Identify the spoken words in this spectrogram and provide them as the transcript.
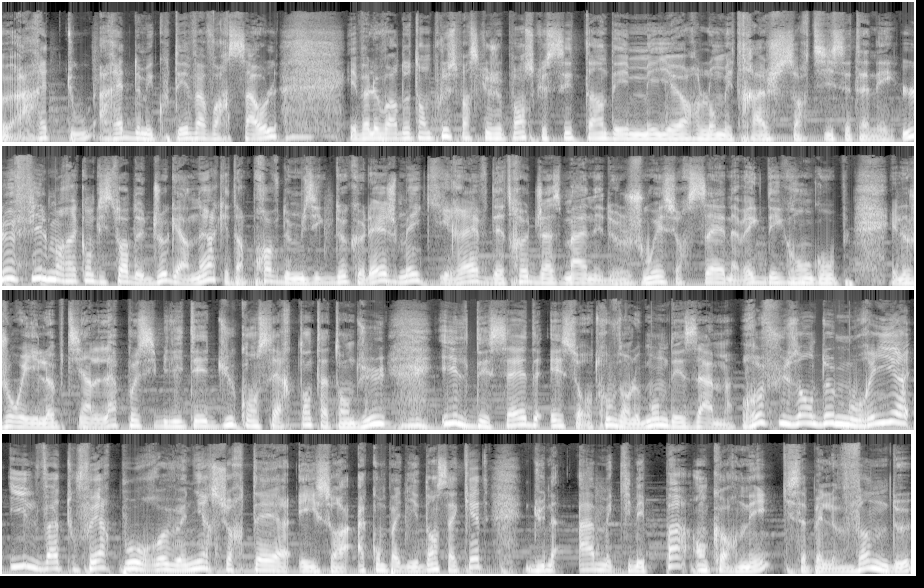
euh, arrête tout, arrête de m'écouter, va voir Saul et va le voir d'autant plus parce que je pense que c'est un des meilleurs longs métrages sortis cette année. Le film raconte l'histoire de Joe Garner qui est un prof de musique de collège mais qui rêve d'être jazzman et de jouer sur scène avec des grands groupes. Et le jour où il obtient la possibilité du concert tant attendu, il décède et se retrouve dans le monde des âmes. Refusant de mourir, il va tout faire pour revenir sur Terre et il sera accompagné dans sa quête d'une âme qui n'est pas encore née, qui s'appelle 22,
